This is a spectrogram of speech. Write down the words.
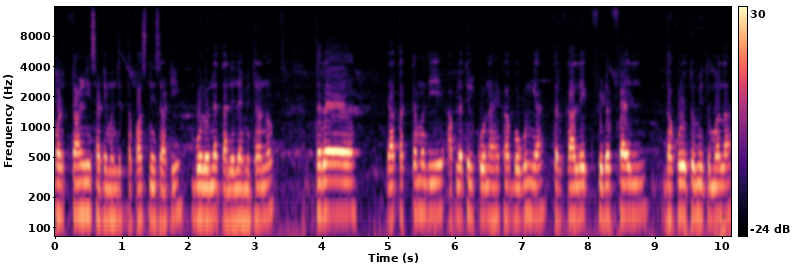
पडताळणीसाठी म्हणजे तपासणीसाठी बोलवण्यात आलेलं आहे मित्रांनो. तर या तक्त्यामध्ये आपल्यातील कोण आहे का बघून घ्या. तर काल एक फिडअप फाईल दाखवलं मी तुम्हाला.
